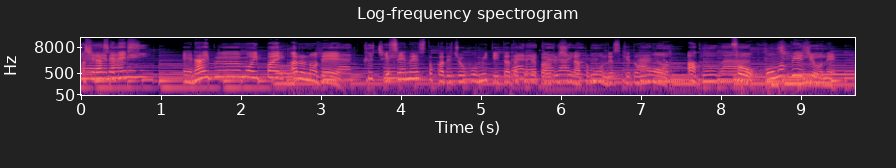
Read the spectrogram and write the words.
お知らせです、えーライブもいっぱいあるので SNS とかで情報を見ていただければ嬉しいなと思うんですけどもあそうホームページをね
